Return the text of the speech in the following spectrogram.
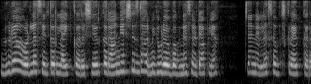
व्हिडिओ आवडला असेल तर लाईक करा शेअर करा आणि असेच धार्मिक व्हिडिओ बघण्यासाठी आपल्या चॅनलला सबस्क्राईब करा.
